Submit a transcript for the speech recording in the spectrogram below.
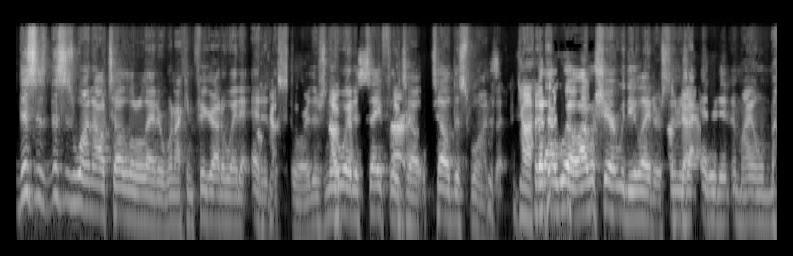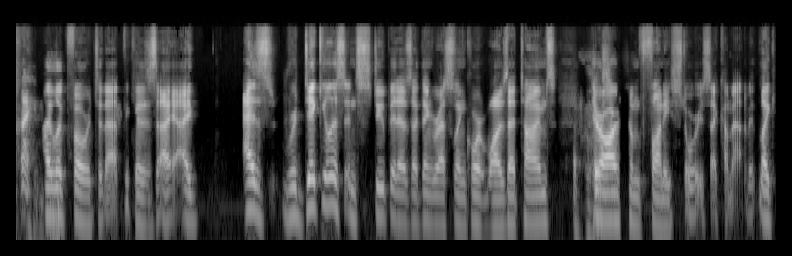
This is this is one I'll tell a little later when I can figure out a way to edit Okay. the story. There's no Okay. way to safely right. tell tell this one, but but I will. I will share it with you later as soon as I edit it in my own mind. I look forward to that because I, I, as ridiculous and stupid as I think wrestling court was at times, there are some funny stories that come out of it. Like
